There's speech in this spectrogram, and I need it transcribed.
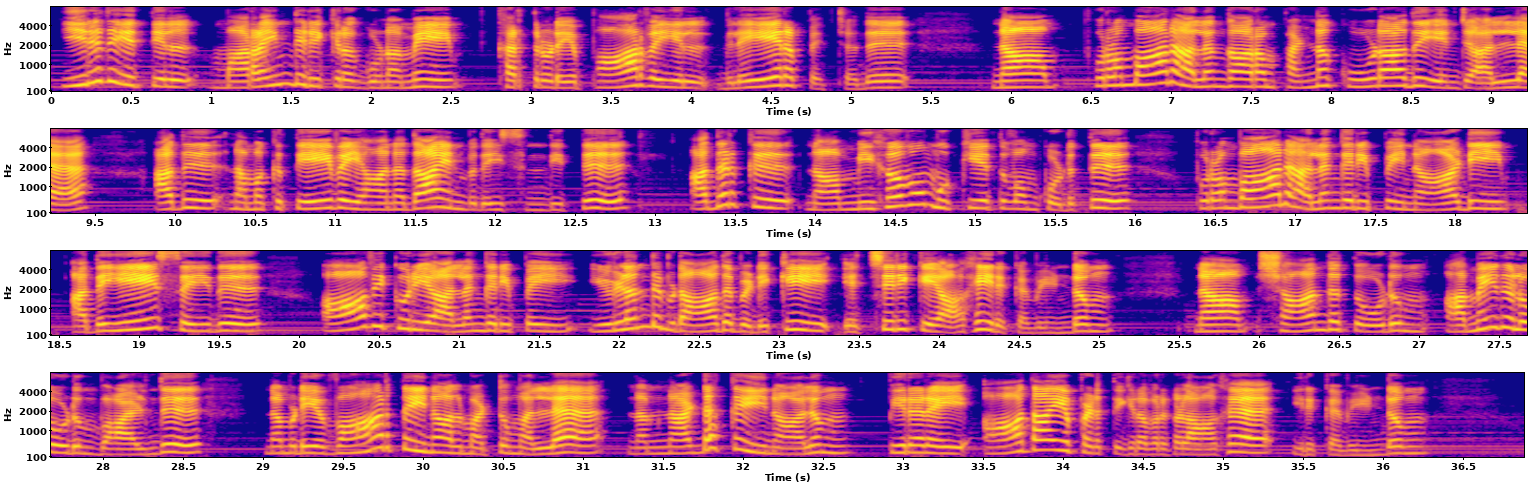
இருதயத்தில் மறைந்திருக்கிற குணமே கர்த்தருடைய பார்வையில் விலையேற பெற்றது. நாம் புறம்பான அலங்காரம் பண்ணக்கூடாது என்று அல்ல அது நமக்கு தேவையானதா என்பதை சிந்தித்து அதற்கு நாம் மிகவும் முக்கியத்துவம் கொடுத்து புறம்பான அலங்கரிப்பை நாடி அதையே செய்து ஆவிக்குரிய அலங்கரிப்பை இழந்து விடாதபடிக்கு எச்சரிக்கையாக இருக்க வேண்டும். நாம் சாந்தத்தோடும் அமைதலோடும் வாழ்ந்து நம்முடைய வார்த்தையினால் மட்டுமல்ல நம் நடக்கையினாலும் பிறரை ஆதாயப்படுத்துகிறவர்களாக இருக்க வேண்டும்.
